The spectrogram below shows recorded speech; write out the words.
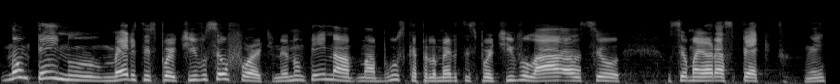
não tem no mérito esportivo seu forte, né? Não tem na, na busca pelo mérito esportivo lá o seu, o seu maior aspecto, né?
